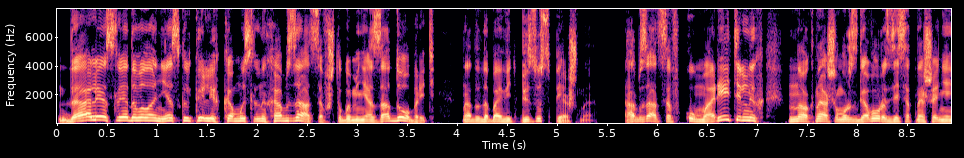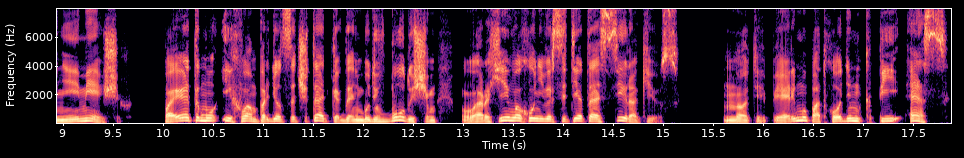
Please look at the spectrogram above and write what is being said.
Далее следовало несколько легкомысленных абзацев, чтобы меня задобрить, надо добавить безуспешно. Абзацев уморительных, но к нашему разговору здесь отношения не имеющих. Поэтому их вам придется читать когда-нибудь в будущем в архивах университета Сиракьюз. Но теперь мы подходим к П.С.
